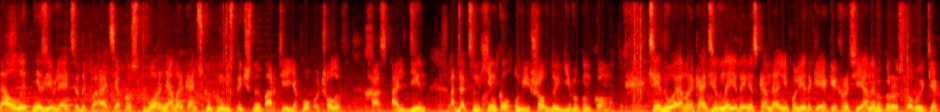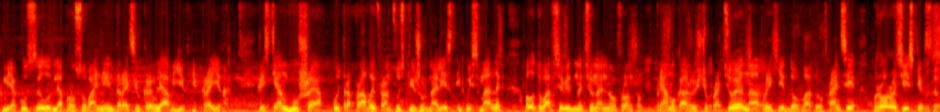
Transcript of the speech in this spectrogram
А у липні з'являється декларація про створення американської комуністичної партії, яку очолив Хас Альдін. А Джексон Хінкл увійшов до її виконкому. Ці двоє американців не єдині скандальні політики, яких росіяни використовують як м'яку силу для просування інтересів Кремля в їхніх країнах. Крістіан Буше, ультраправий французький журналіст і письменник, балотувався від національного фронту. Прямо каже, що працює на прихід до влади у Франції проросійських сил.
